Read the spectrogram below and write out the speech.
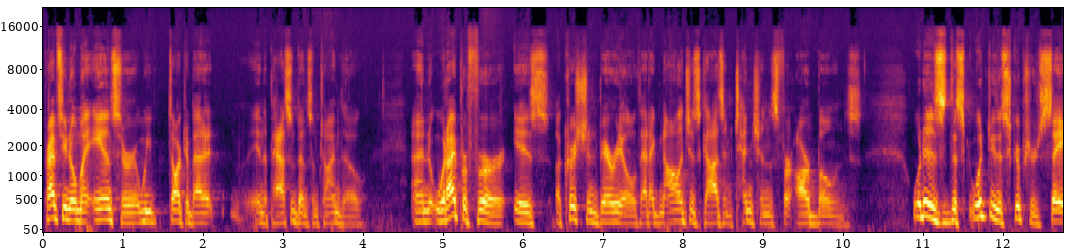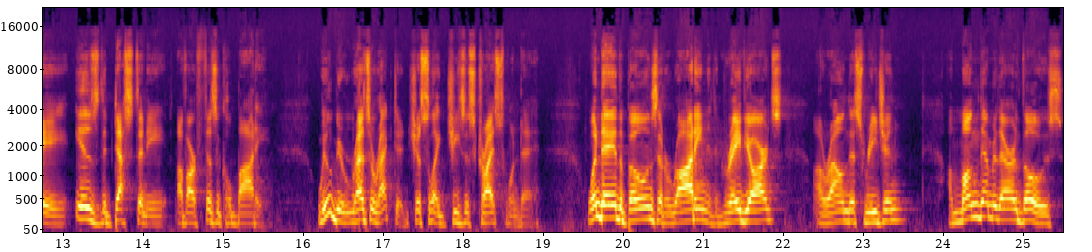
Perhaps you know my answer. We've talked about it in the past, it's been some time though. And what I prefer is a Christian burial that acknowledges God's intentions for our bones. What, is this, what do the scriptures say is the destiny of our physical body? We'll be resurrected just like Jesus Christ one day. One day, the bones that are rotting in the graveyards around this region, among them there are those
